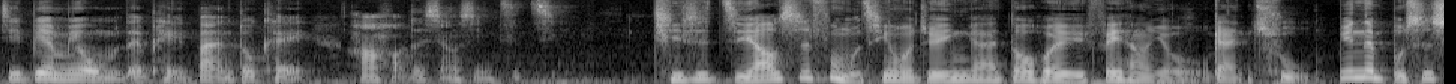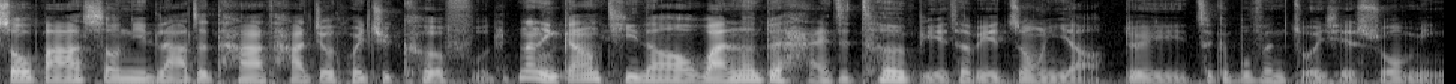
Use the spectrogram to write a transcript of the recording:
即便没有我们的陪伴，都可以好好的相信自己。其实只要是父母亲，我觉得应该都会非常有感触，因为那不是手把手，你拉着他，他就会去克服。那你刚刚提到玩乐对孩子特别特别重要，对这个部分做一些说明。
